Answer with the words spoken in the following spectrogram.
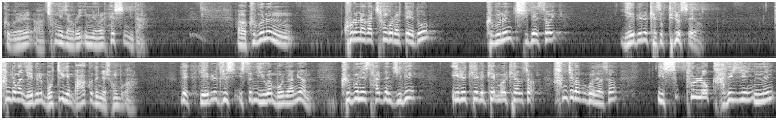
그분을 어, 총회장으로 임명을 했습니다. 어, 그분은 코로나가 창궐할 때에도 그분은 집에서 예배를 계속 드렸어요. 한동안 예배를 못 드리게 막았거든요, 정부가. 근데 예배를 드릴 수 있었던 이유가 뭐냐면 그분이 살던 집이 이렇게 이렇게 뭐 이렇게 하고서 한 적한 곳에서 이 숲풀로 가려져 있는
